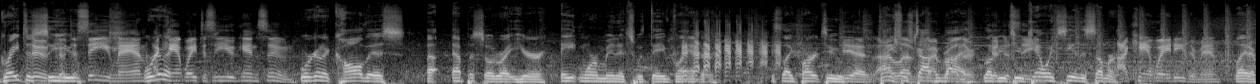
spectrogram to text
great to Dude, see good you. to see you, man. We're gonna- I can't wait to see you again soon. We're gonna call this uh, episode right here eight more minutes with Dave Glander. it's like part two. Yes, Thanks for love you, stopping by. Love Good you to too. Can't you. wait to see you in the summer. I can't wait either, man. Later.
